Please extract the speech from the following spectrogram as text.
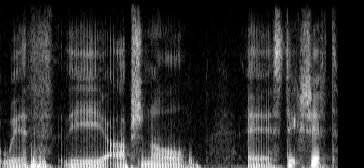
with the optional uh, stick shift.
